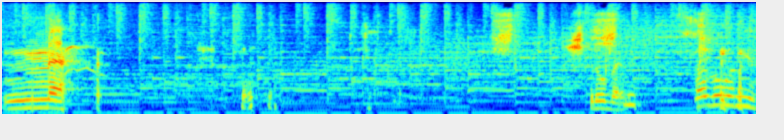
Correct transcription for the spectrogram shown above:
ne. Štruben. Šta govoriš?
